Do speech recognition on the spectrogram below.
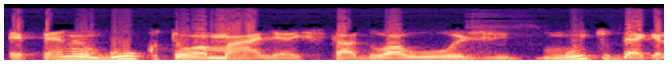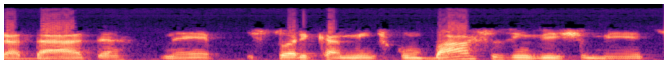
É, Pernambuco tem uma malha estadual hoje muito degradada, né, historicamente com baixos investimentos.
